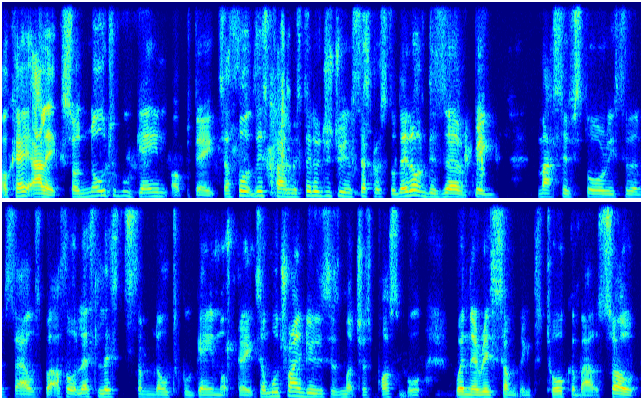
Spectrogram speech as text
Okay, Alex, so notable game updates. I thought this time, instead of just doing separate stuff, they don't deserve big, massive stories to themselves, but I thought let's list some notable game updates and we'll try and do this as much as possible when there is something to talk about. So,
